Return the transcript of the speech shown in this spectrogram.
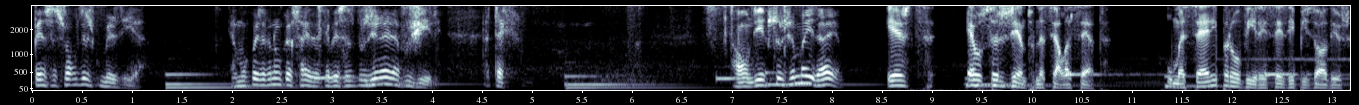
Pensa só desde o primeiro dia. É uma coisa que nunca sai da cabeça do prisioneiro, é fugir. Até que. Há um dia que surge uma ideia. Este é o Sargento na Cela 7 uma série para ouvir em seis episódios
